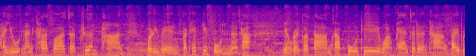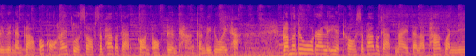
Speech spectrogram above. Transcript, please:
พายุนั้นคาดว่าจะเคลื่อนผ่านบริเวณประเทศญี่ปุ่นนะคะ อย่างไรก็ตามค่ะ ผู้ที่วางแผนจะเดินทางไปบริเวณดังกล่าวก็ขอให้ตรวจสอบสภาพอากาศก่อนออกเดินทางกันไว้ด้วยค่ะ กลับมาดูรายละเอียดของสภาพอากาศในแต่ละภาควันนี้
